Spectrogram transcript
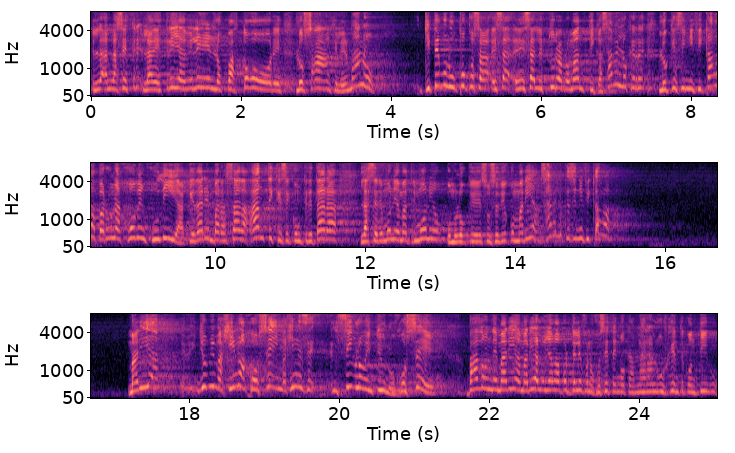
la, estrella de Belén, los pastores, los ángeles, hermano. Quitémonos un poco esa, lectura romántica. ¿Saben lo que, lo que significaba para una joven judía quedar embarazada antes que se concretara la ceremonia de matrimonio, como lo que sucedió con María? ¿Saben lo que significaba? María, eh, yo me imagino a José, imagínense, el siglo XXI, José va donde María, María lo llama por teléfono, José, tengo que hablar algo urgente contigo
